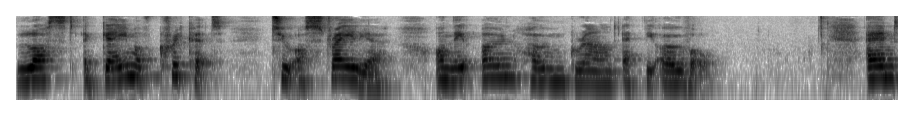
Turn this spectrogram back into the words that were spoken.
lost a game of cricket to Australia on their own home ground at the Oval. And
